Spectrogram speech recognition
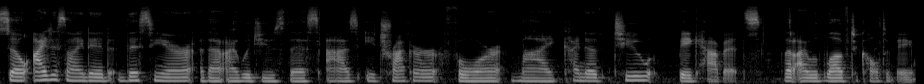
So I decided this year that I would use this as a tracker for my kind of two big habits that I would love to cultivate.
